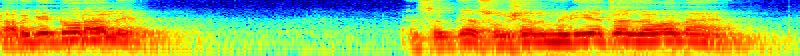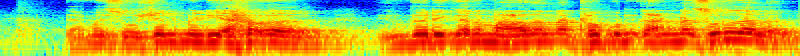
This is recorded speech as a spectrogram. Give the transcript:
टार्गेटवर आले. सध्या सोशल मीडियाचा जमाना आहे. त्यामुळे सोशल मीडियावर इंदोरीकर महाराजांना ठोकून काढणं सुरू झालं.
